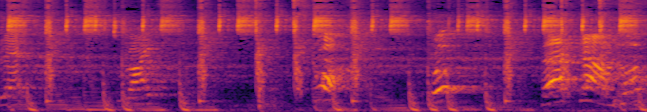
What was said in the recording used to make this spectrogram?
Left, right, squat. Up, back down, hop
